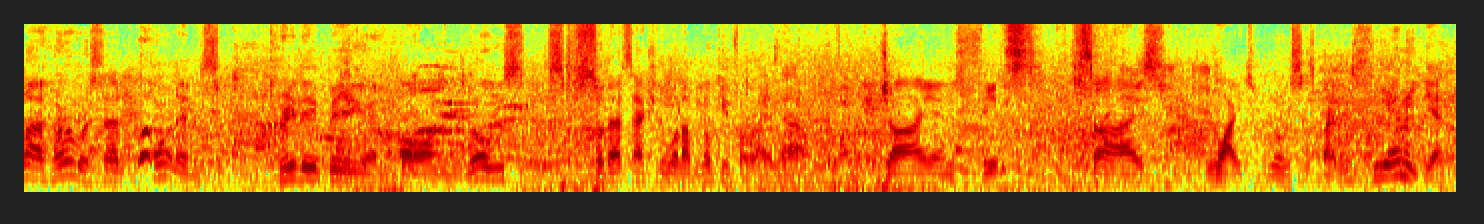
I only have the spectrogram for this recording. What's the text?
What I heard was that Portland is pretty big on roses. So that's actually what I'm looking for right now. Giant, fit size, white roses, but I don't see any yet.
